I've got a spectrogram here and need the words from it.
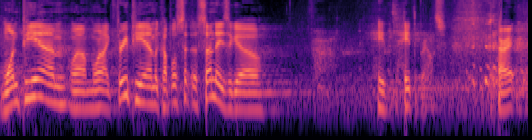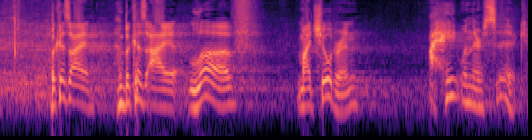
1 p.m., well, more like 3 p.m., a couple Sundays ago, hate, hate the Browns. All right? Because I, because I love my children, I hate when they're sick.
